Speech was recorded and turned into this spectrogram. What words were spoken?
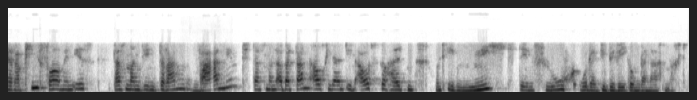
Therapieformen ist, dass man den Drang wahrnimmt, dass man aber dann auch lernt, ihn auszuhalten und eben nicht den Fluch oder die Bewegung danach macht.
